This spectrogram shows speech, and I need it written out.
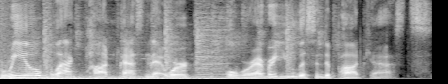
Grio Black Podcast Network or wherever you listen to podcasts.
